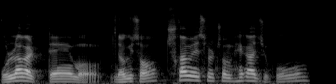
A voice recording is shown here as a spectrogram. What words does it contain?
올라갈 때 뭐 여기서 추가 매수를 좀 해가지고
